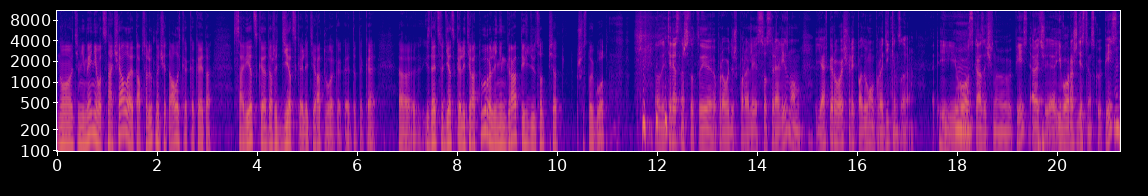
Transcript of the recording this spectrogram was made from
Но, тем не менее, вот сначала это абсолютно читалось как какая-то советская, даже детская литература какая-то такая. Э, издательство «Детская литература», Ленинград, 1956 год. Ну, вот интересно, что ты проводишь параллель с соцреализмом. Я в первую очередь подумал про Диккенса и его mm. сказочную песню, а, его рождественскую песню.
